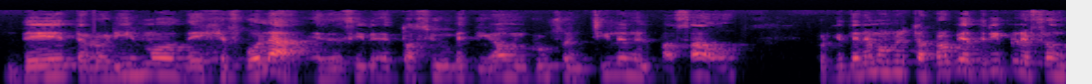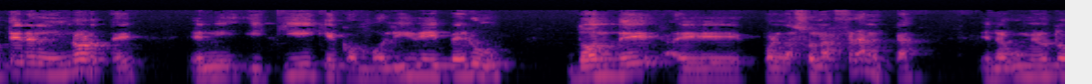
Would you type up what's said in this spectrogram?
de terrorismo de Hezbollah. Es decir, esto ha sido investigado incluso en Chile en el pasado, porque tenemos nuestra propia triple frontera en el norte, en Iquique, con Bolivia y Perú, donde eh, por la zona franca, en algún minuto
